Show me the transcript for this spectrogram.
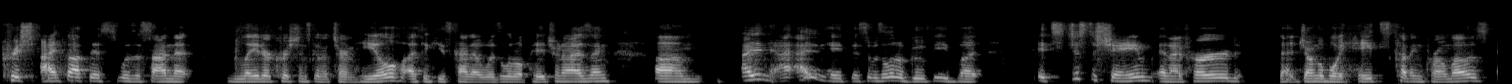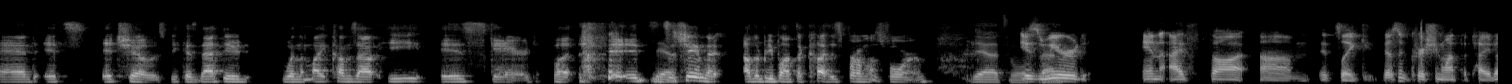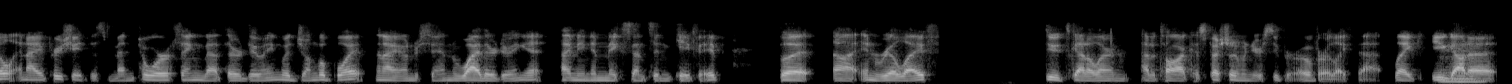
Chris, I thought this was a sign that later Christian's going to turn heel. I think he's kind of was a little patronizing. Um, I didn't, I, I didn't hate this. It was a little goofy, but it's just a shame. And I've heard that Jungle Boy hates cutting promos, and it's it shows because that dude, when the mic comes out, he is scared. But it's, yeah. it's a shame that other people have to cut his promos for him. Yeah, it's is weird. And I thought um, it's like, doesn't Christian want the title? And I appreciate this mentor thing that they're doing with Jungle Boy, and I understand why they're doing it. I mean, it makes sense in kayfabe, but uh, in real life, dude's got to learn how to talk, especially when you're super over like that. Like you mm. gotta,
